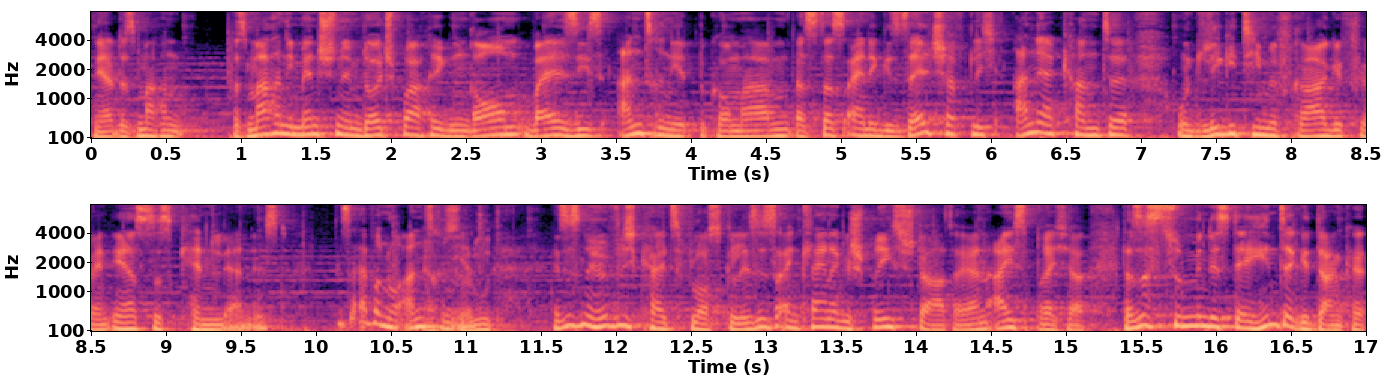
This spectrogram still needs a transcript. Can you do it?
Ja, das machen, das machen die Menschen im deutschsprachigen Raum, weil sie es antrainiert bekommen haben, dass das eine gesellschaftlich anerkannte und legitime Frage für ein erstes Kennenlernen ist. Das ist einfach nur antrainiert. Absolut. Es ist eine Höflichkeitsfloskel, es ist ein kleiner Gesprächsstarter, ein Eisbrecher. Das ist zumindest der Hintergedanke.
